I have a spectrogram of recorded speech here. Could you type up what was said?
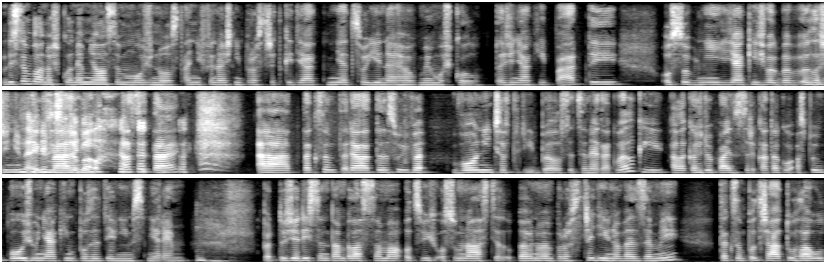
když jsem byla na škole, neměla jsem možnost ani finanční prostředky dělat něco jiného mimo školu. Takže nějaký party, osobní, nějaký život byl vyloženě minimální. Asi tak. A tak jsem teda ten svůj volný čas, který byl sice ne tak velký, ale každopádně jsem si řekla, tak aspoň použiju nějakým pozitivním směrem. Mm-hmm. Protože když jsem tam byla sama od svých 18 let v pevnovém prostředí v nové zemi, tak jsem potřebovala tu hlavu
